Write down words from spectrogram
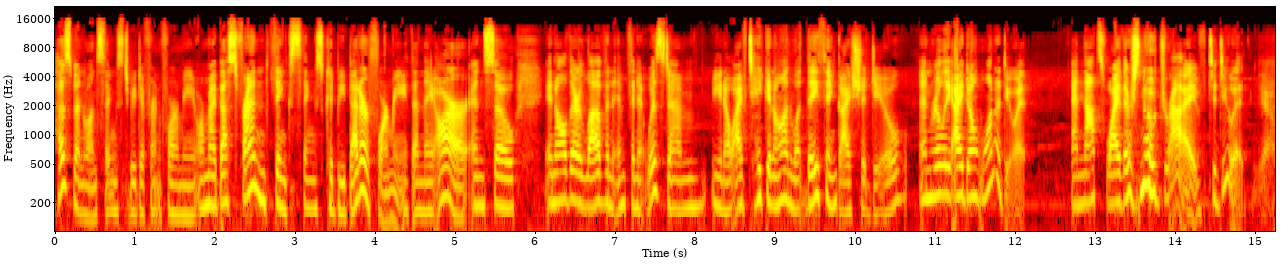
husband wants things to be different for me, or my best friend thinks things could be better for me than they are. And so, in all their love and infinite wisdom, you know, I've taken on what they think I should do, and really, I don't want to do it. And that's why there's no drive to do it. Yeah.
